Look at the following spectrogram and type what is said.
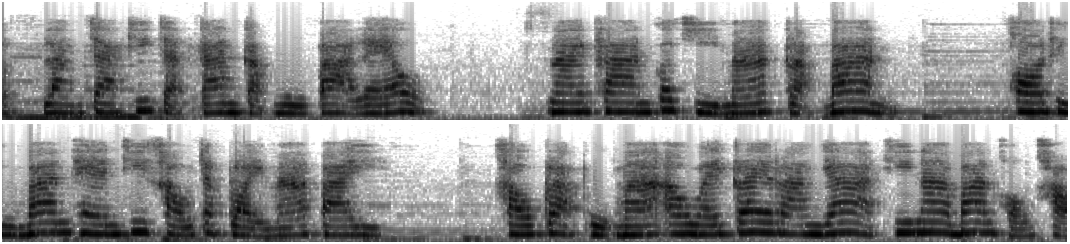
ษหลังจากที่จัดการกับหมูป่าแล้ว นายพรานก็ขี่ม้ากลับบ้าน พอถึงบ้านแทนที่เขาจะปล่อยม้าไป เขากลับผูกม้าเอาไว้ใกล้รางหญ้าที่หน้าบ้านของเขา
